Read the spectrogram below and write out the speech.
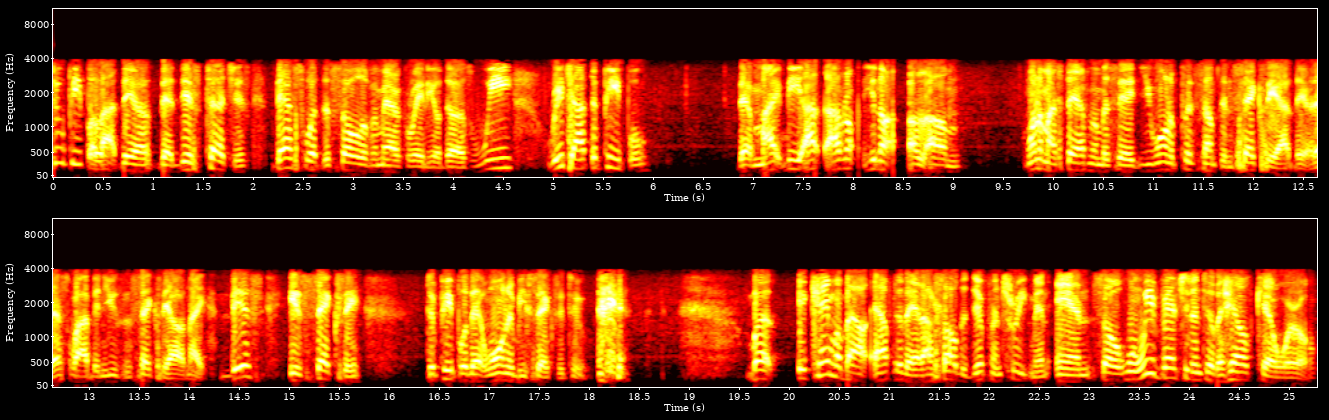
two people out there that this touches, that's what the Soul of America Radio does. We reach out to people that might be I, I don't you know uh, um one of my staff members said you want to put something sexy out there. That's why I've been using sexy all night. This is sexy to people that want to be sexy too. but it came about after that. I saw the different treatment, and so when we ventured into the healthcare world,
